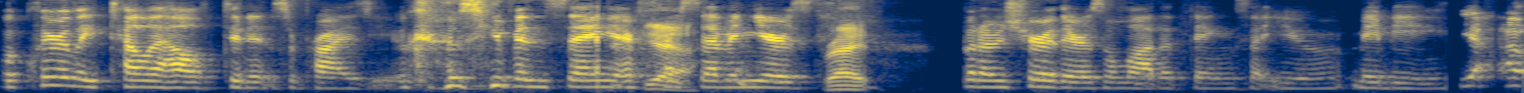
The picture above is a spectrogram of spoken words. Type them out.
well clearly telehealth didn't surprise you because you've been saying it for yeah. seven years right but i'm sure there's a lot of things that you maybe yeah I,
